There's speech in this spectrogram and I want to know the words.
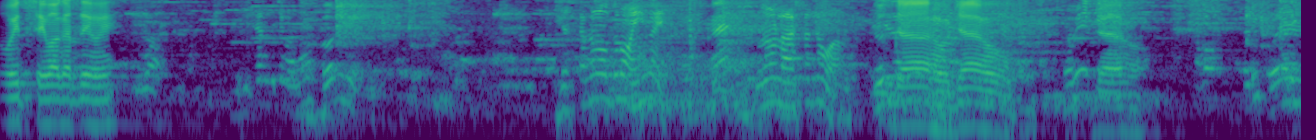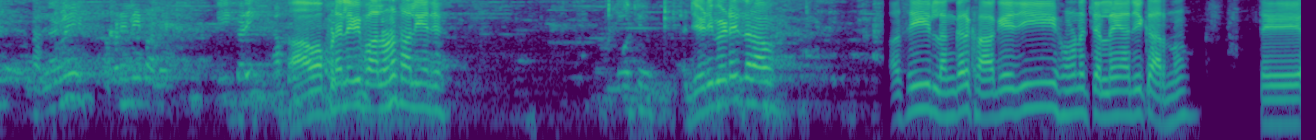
ਰੋਹਿਤ ਸੇਵਾ ਕਰਦੇ ਹੋਏ। ਜਿਸ ਕਰਨ ਉਧਰੋਂ ਆਈ ਹੋਏ। ਉਧਰੋਂ ਲਾਸਟ ਚ ਹੋਆ। ਜੈ ਹੋ ਜੈ ਹੋ ਜੈ ਹੋ। ਆਓ ਆਪਣੇ ਲਈ ਵੀ ਪਾ ਲਓ ਨਾ ਥਾਲੀਆਂ 'ਚ। ਜਿਹੜੀ ਬੇਟੇ ਇਧਰ ਆਓ। ਅਸੀਂ ਲੰਗਰ ਖਾ ਕੇ ਜੀ ਹੁਣ ਚੱਲੇ ਆ ਜੀ ਘਰ ਨੂੰ। ਤੇ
